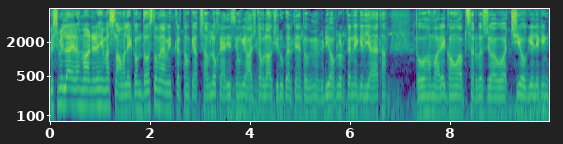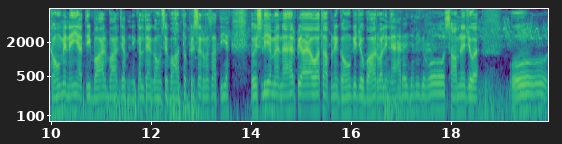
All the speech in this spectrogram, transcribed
بسم اللہ الرحمن الرحیم، السلام علیکم۔ دوستوں میں امید کرتا ہوں کہ آپ سب لوگ خیریت سے ہوں گے۔ آج کا ولاگ شروع کرتے ہیں۔ تو ابھی میں ویڈیو اپلوڈ کرنے کے لیے آیا تھا۔ تو ہمارے گاؤں اب سروس جو ہے وہ اچھی ہوگی، لیکن گاؤں میں نہیں آتی۔ باہر باہر جب نکلتے ہیں گاؤں سے باہر تو پھر سروس آتی ہے۔ تو اس لیے میں نہر پہ آیا ہوا تھا، اپنے گاؤں کے جو باہر والی نہر ہے یعنی کہ وہ سامنے جو ہے، وہ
